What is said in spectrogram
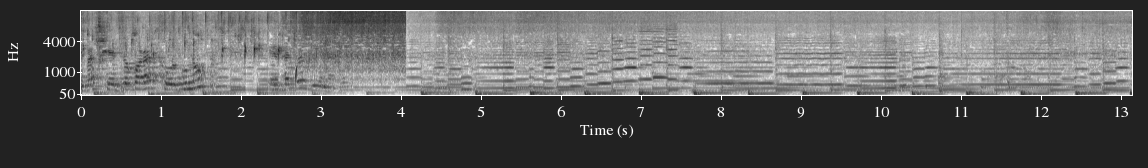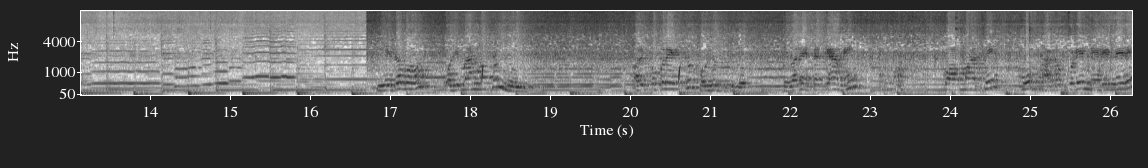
এবার সেদ্ধ করা থোরগুলো এর ভেতর দিয়ে নেব। পরিমাণ মতো নুন। অল্প করে একটু হলুদ দিল এবার এটাকে আমি কম আছে খুব ভালো করে নেড়ে নেড়ে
